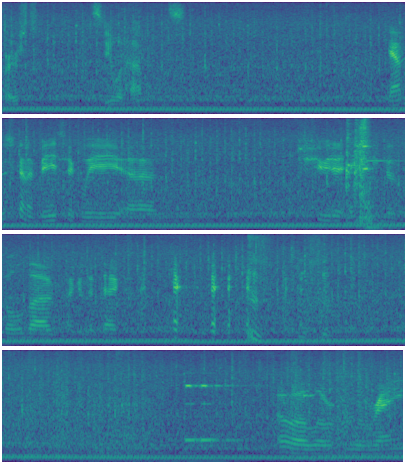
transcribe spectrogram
first and see what happens. Yeah, I'm just gonna basically uh, shoot it aiming this bulldog so I can detect. oh, a little, little rain.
